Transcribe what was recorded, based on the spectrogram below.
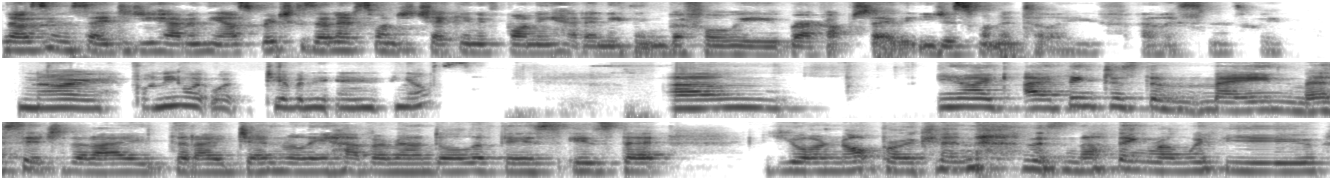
No, I was going to say, did you have anything else, Bridge? Because then I just wanted to check in if Bonnie had anything before we wrap up today that you just wanted to leave our listeners with. No, Bonnie, what, what do you have any, anything else? Um, you know, I, I think just the main message that I that I generally have around all of this is that you're not broken. There's nothing wrong with you.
